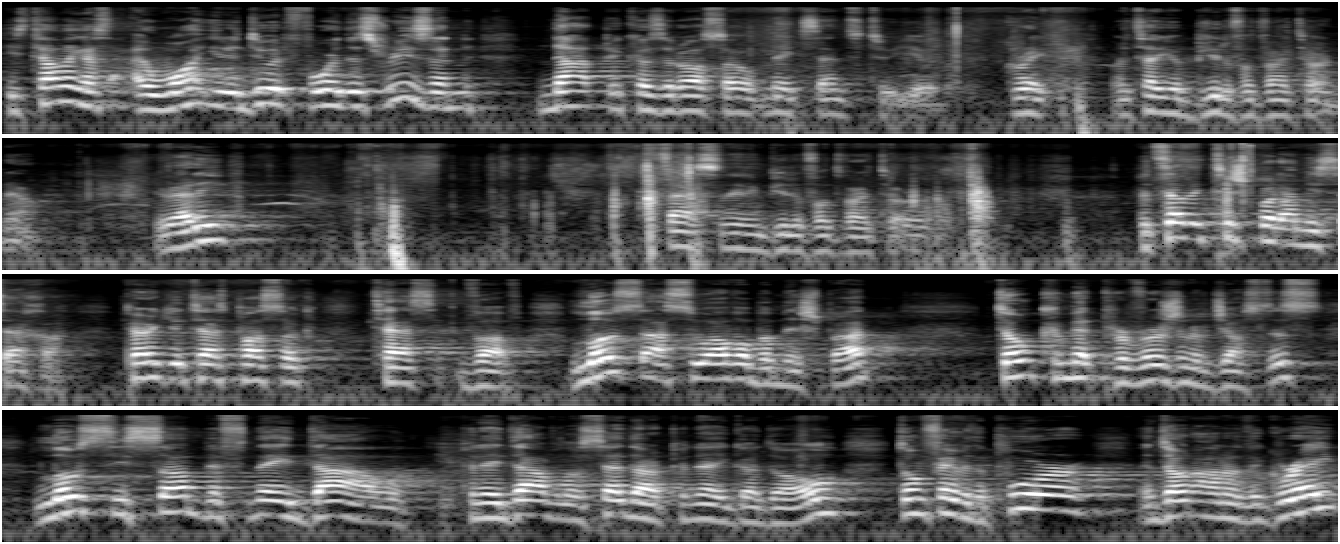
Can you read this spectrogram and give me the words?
He's telling us, I want you to do it for this reason, not because it also makes sense to you. Great. I'm going to tell you a beautiful Dvar Torah now. You ready? Fascinating, beautiful Dvar Torah. Betzelik tishbar amisecha. Perik Yotes Pasuk Tes Vav. Lo sasu b'mishpat. Don't commit perversion of justice. Lo sisa b'fnei dal, p'nei dal lo sedar p'nei gadol. Don't favor the poor and don't honor the great.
